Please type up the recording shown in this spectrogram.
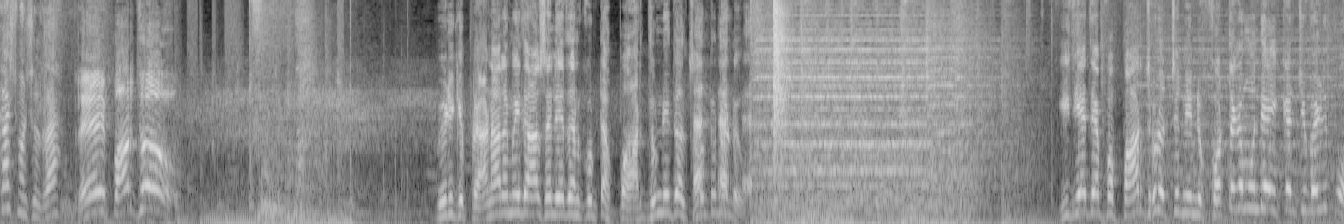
మనుషులు రా రే పార్థో! వీడికి ప్రాణాల మీద ఆశ లేదనుకుంటా పార్థుండి తలుచుకుంటున్నాడు. ఇదే దెబ్బ పార్థుడు వచ్చి నిన్ను కొట్టక ముందే ఇక్కడి నుంచి వెళ్ళిపో.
